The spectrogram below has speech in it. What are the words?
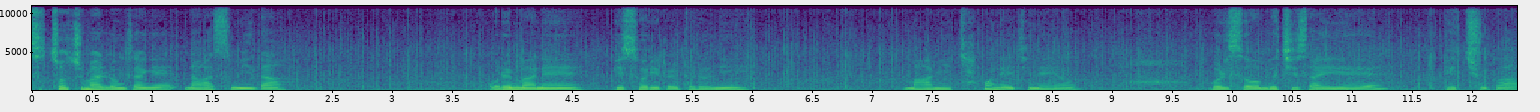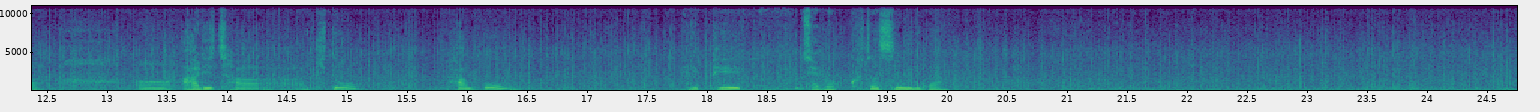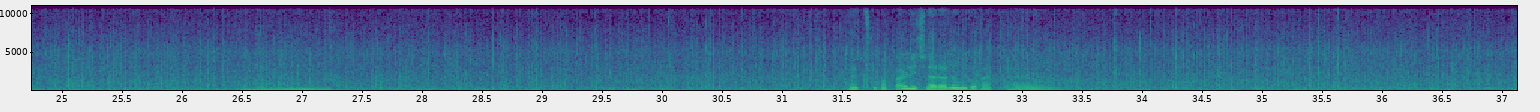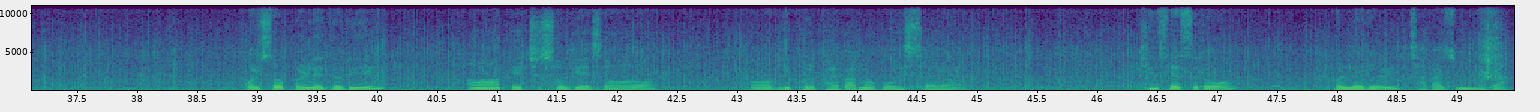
수초 주말 농장에 나왔습니다. 오랜만에 빗소리를 들으니 마음이 차분해지네요. 벌써 며칠 사이에 배추가 어, 알이 차기도 하고 잎이 제법 커졌습니다. 배추가 빨리 자라는 것 같아요. 벌써 벌레들이 어, 배추 속에서 어, 잎을 갉아먹고 있어요. 핀셋으로 벌레를 잡아줍니다.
